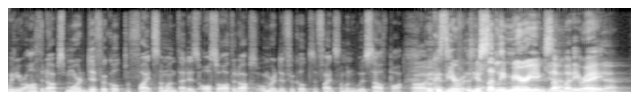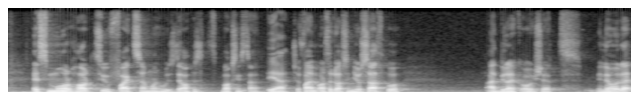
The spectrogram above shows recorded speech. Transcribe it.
when you're orthodox more difficult to fight someone that is also orthodox, or more difficult to fight someone who is southpaw? Oh, because you're you're yeah. suddenly marrying Yeah, somebody, right? Yeah. It's more hard to fight someone who's the opposite boxing style. Yeah. So if I'm Orthodox and you're Southpaw, I'd be like, oh shit. You know, like,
